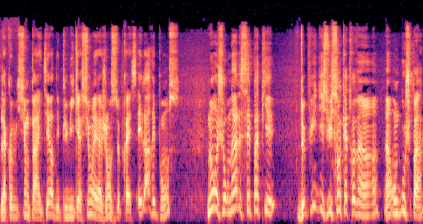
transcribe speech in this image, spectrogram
La commission paritaire des publications et agences de presse. Et la réponse? Non, journal, c'est papier depuis 1881. Hein, on ne bouge pas.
